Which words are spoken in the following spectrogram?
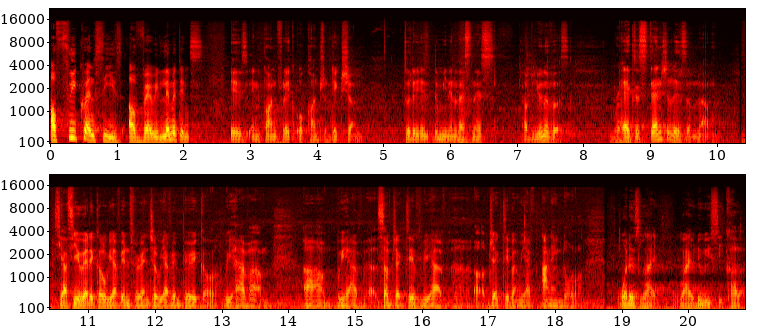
of frequencies are very limited. Is in conflict or contradiction to the, the meaninglessness of the universe. Right. Existentialism now. So you have theoretical, we have inferential, we have empirical, we have, um, um, we have uh, subjective, we have uh, objective, and we have anecdotal. What is light? Why do we see color?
